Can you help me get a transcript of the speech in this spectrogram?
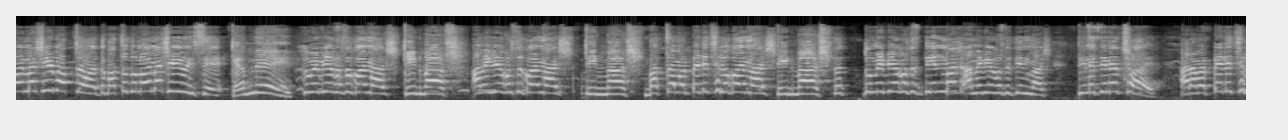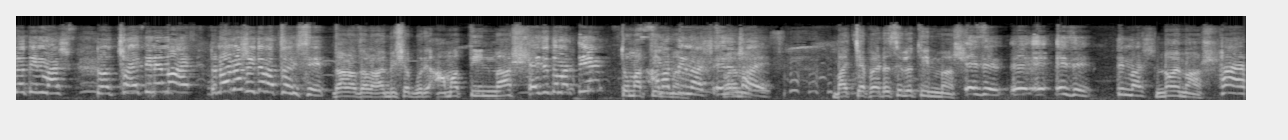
নয় মাসেই বাচ্চা হয় তো বাচ্চা তো নয় মাসেই হয়েছে কেমনে? তুমি বিয়ে করছ কয় মাস? তিন মাস। আমি বিয়ে করছি কয় মাস? তিন মাস। বাচ্চা আমার পেটে ছিল কয় মাস? তিন মাস। তুমি বিয়ে করছ তিন মাস আমি বিয়ে করছি তিন মাস। তিনে তিনে ছয়। আর আমার পেটে ছিল তিন মাস। তো ছয় তিনে নয় তো নয় মাস হইতে বাচ্চা হয়েছে দাঁড়া দাঁড়া আমি হিসাব করি আমার তিন মাস এই যে তোমার তিন তোমার তিন আমার তিন মাস এই যে ছয় বাচ্চা পেটে ছিল তিন মাস। এই যে এই যে তিন মাস। নয় মাস। হ্যাঁ।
